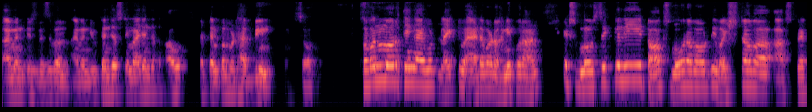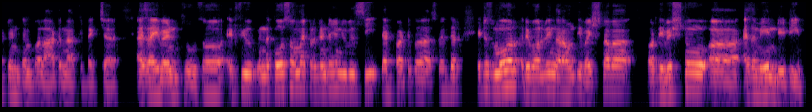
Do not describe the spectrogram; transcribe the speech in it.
I mean, is visible. I mean, you can just imagine that how the temple would have been. So so one more thing I would like to add about Agni Puran, it's basically talks more about the Vaishnava aspect in temple art and architecture as I went through. So if you, in the course of my presentation, you will see that particular aspect that it is more revolving around the Vaishnava or the Vishnu uh, as a main deity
